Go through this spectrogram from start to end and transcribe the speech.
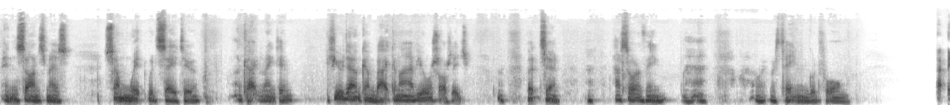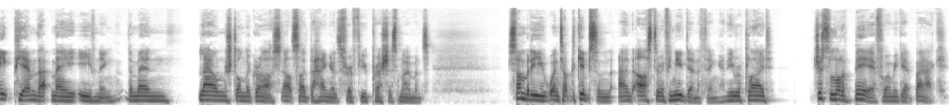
in the science mess, some wit would say to a captain him, if you don't come back, can I have your sausage? but uh, that sort of thing was taken in good form. At 8 pm that May evening, the men lounged on the grass outside the hangars for a few precious moments. Somebody went up to Gibson and asked him if he needed anything, and he replied, Just a lot of beer for when we get back.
